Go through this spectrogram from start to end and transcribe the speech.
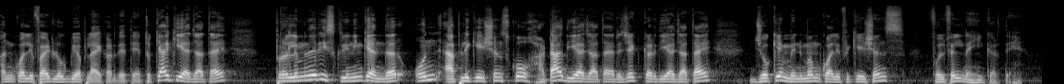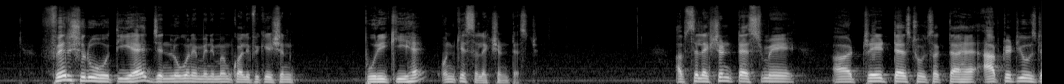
अनक्वालिफाइड लोग भी अप्लाई कर देते हैं। तो क्या किया जाता है प्रिलिमिनरी स्क्रीनिंग के अंदर उन एप्लीकेशंस को हटा दिया जाता है रिजेक्ट कर दिया जाता है, जो कि मिनिमम क्वालिफिकेशंस फुलफिल नहीं करते हैं। फिर शुरू होती है, जिन लोगों ने मिनिमम क्वालिफिकेशन पूरी की है, उनके सिलेक्शन टेस्ट अब सिलेक्शन टेस्ट में ट्रेड uh, टेस्ट हो सकता है एप्टीट्यूड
